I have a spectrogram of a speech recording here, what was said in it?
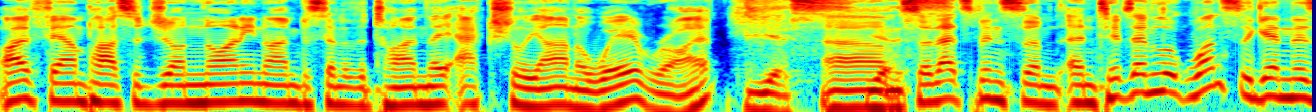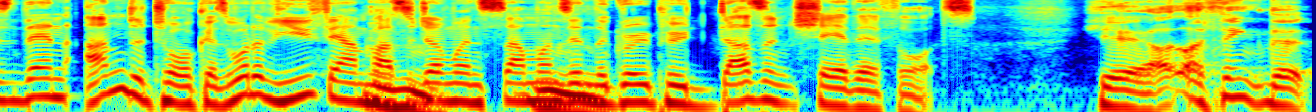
I've found Pastor John 99% of the time they actually aren't aware, right? Yes, Um, yes. So that's been some and tips. And look, once again, there's then under talkers. What have you found, Mm. Pastor John, when someone's in the group who doesn't share their thoughts? Yeah, I I think that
